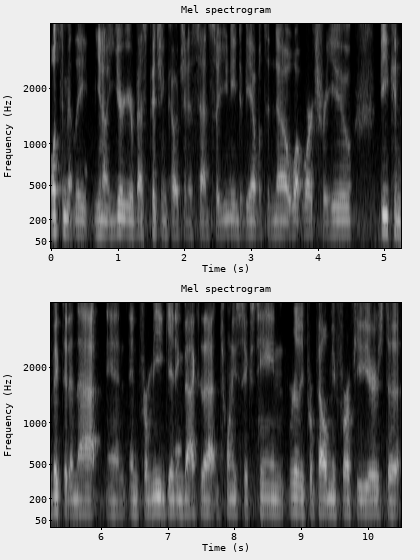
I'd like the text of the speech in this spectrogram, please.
ultimately, you know, you're your best pitching coach in a sense. So you need to be able to know what works for you, be convicted in that. And and for me, getting back to that in 2016 really propelled me for a few years to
